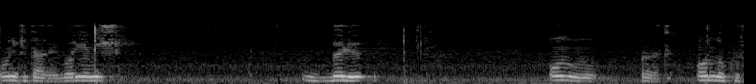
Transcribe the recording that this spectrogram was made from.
12 tane gol yemiş. Bölü 10 evet 19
